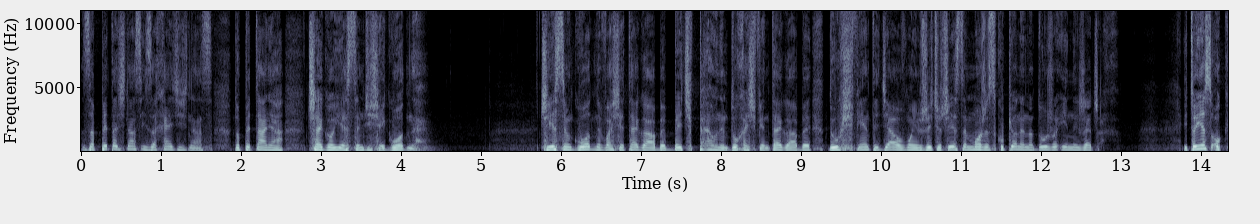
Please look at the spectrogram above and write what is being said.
zapytać nas i zachęcić nas do pytania, czego jestem dzisiaj głodny. Czy jestem głodny właśnie tego, aby być pełnym Ducha Świętego, aby Duch Święty działał w moim życiu? Czy jestem może skupiony na dużo innych rzeczach? I to jest ok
